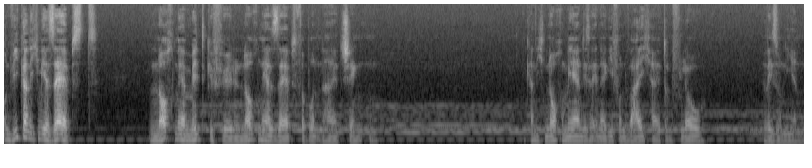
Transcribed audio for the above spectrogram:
Und wie kann ich mir selbst noch mehr Mitgefühl, noch mehr Selbstverbundenheit schenken? Kann ich noch mehr in dieser Energie von Weichheit und Flow resonieren.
